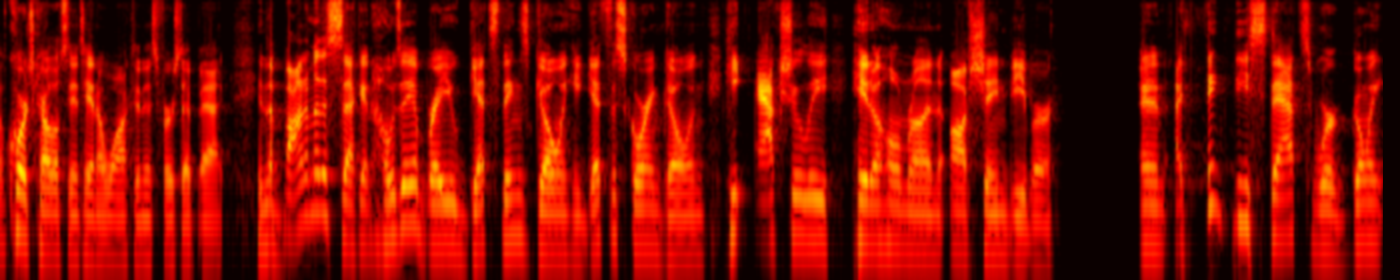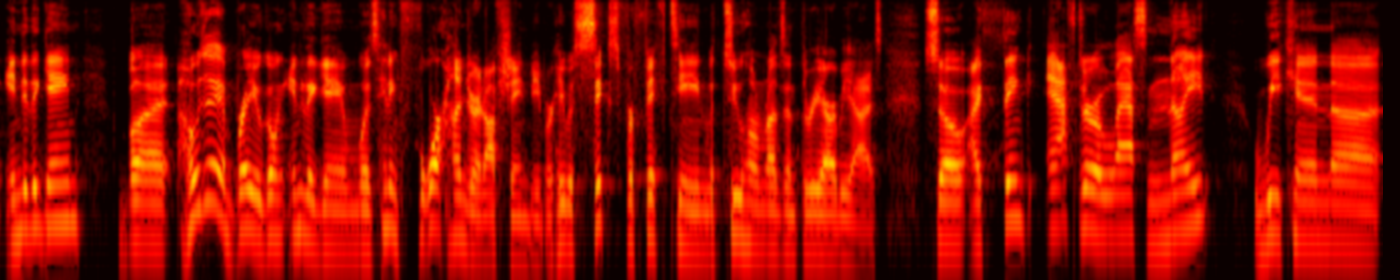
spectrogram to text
Of course, Carlos Santana walked in his first at bat. In the bottom of the second, Jose Abreu gets things going. He gets the scoring going. He actually hit a home run off Shane Bieber. And I think these stats were going into the game, but Jose Abreu going into the game was hitting 400 off Shane Bieber. He was 6 for 15 with two home runs and three RBIs. So I think after last night, we can. Uh,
